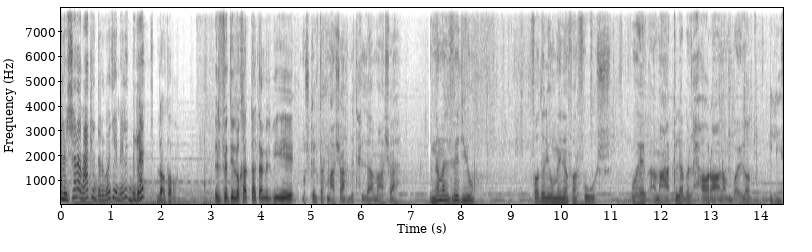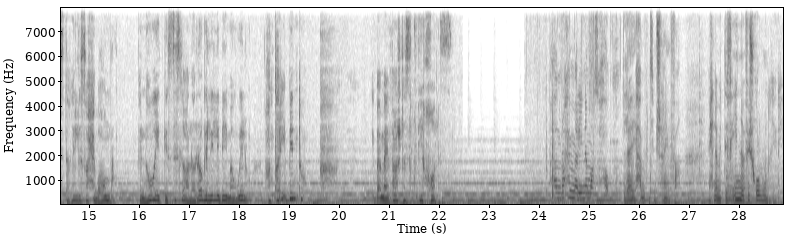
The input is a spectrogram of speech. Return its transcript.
أنا مش فارقة معاك للدرجة دي يا مالك بجد؟ لا طبعا. الفيديو اللي خدته هتعمل بيه إيه؟ مشكلتك مع شهد؟ تحلها مع شهد. انما الفيديو فاضل يومين يا فرفوش وهيبقى مع كلاب الحارة على موبايلاته. اللي يستغل صاحب عمره في ان هو يتجسس له على الراجل اللي بيموله عن طريق بنته. يبقى ما ينفعش تثق فيه خالص. هنروح المارينا مع صحابنا. لا يا حبيبتي مش هينفع. إحنا متفقين إن مفيش خروج من غيري.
